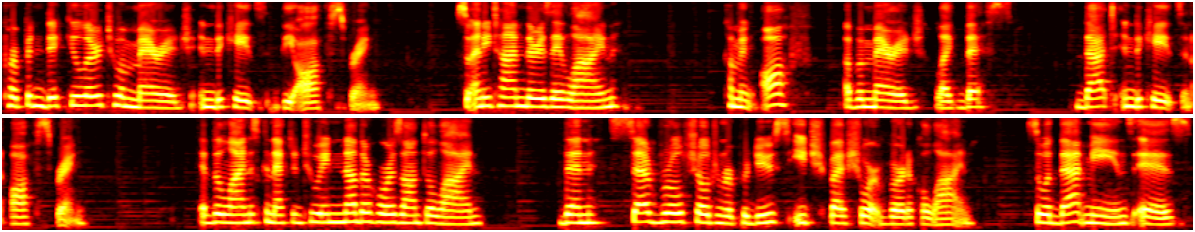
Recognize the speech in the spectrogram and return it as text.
perpendicular to a marriage indicates the offspring. So anytime there is a line coming off of a marriage like this. That indicates an offspring. If the line is connected to another horizontal line, then several children were produced, each by a short vertical line. So what that means is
